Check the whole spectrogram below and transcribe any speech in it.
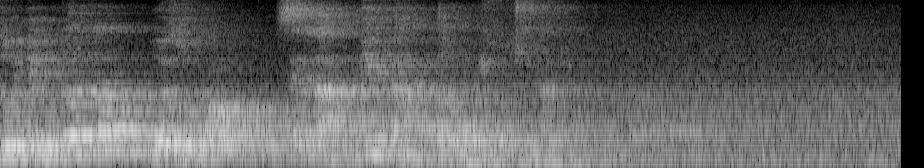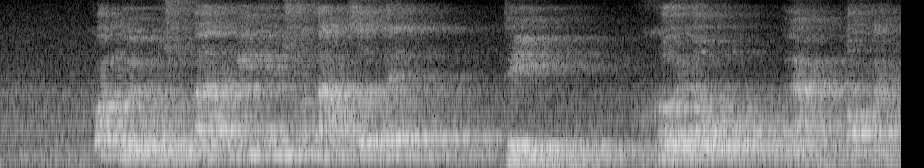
rồi những cơn lốc của dục vọng sẽ làm điên đảo tâm hồn của chúng ta con người của chúng ta khi Thiên Chúa tạo dựng lên thì khởi đầu là tốt lành.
